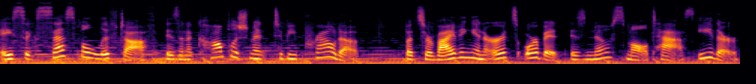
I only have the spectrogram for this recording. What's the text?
A successful liftoff is an accomplishment to be proud of, but surviving in Earth's orbit is no small task either.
